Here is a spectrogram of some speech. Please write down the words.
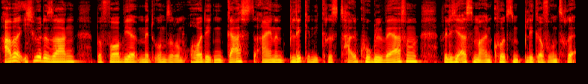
Aber ich würde sagen, bevor wir mit unserem heutigen Gast einen Blick in die Kristallkugel werfen, will ich erstmal einen kurzen Blick auf unsere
